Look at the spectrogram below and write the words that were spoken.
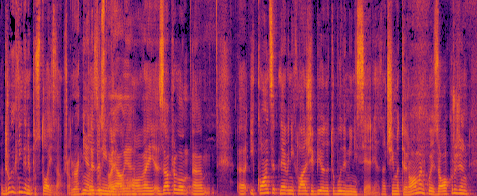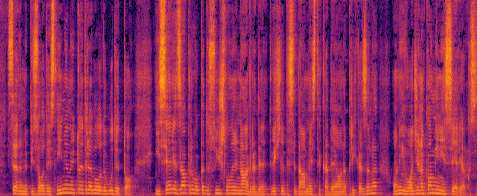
Druga knjiga ne postoji zapravo. Druga knjiga to je ne postoji, zanimljivo. ali je- Ovaj, zapravo, um, i koncept Nevenih laži je bio da to bude miniserija. Znači imate roman koji je zaokružen, sedam epizoda je snimljeno i to je trebalo da bude to. I serija zapravo kada su išle one nagrade 2017. kada je ona prikazana, ona je i vođena kao miniserija, ako se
